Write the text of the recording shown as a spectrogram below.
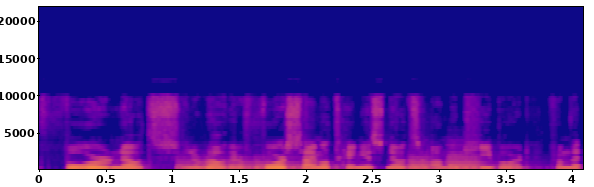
four notes in a row. There are four simultaneous notes on the keyboard. From the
